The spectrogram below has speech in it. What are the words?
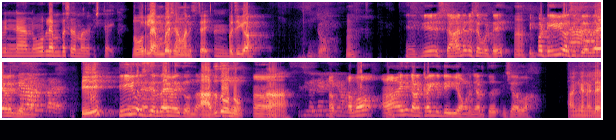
പിന്നെ നൂറിൽ എൺപത് ശതമാനം ഇഷ്ടായി. നൂറിൽ എൺപത് ശതമാനം ഇഷ്ടായി. ഇപ്പൊ ജിഗോ. എനിക്ക് സ്റ്റാൻഡൊക്കെ ഇഷ്ടപ്പെട്ട്. ഇപ്പൊ ടി വി കുറച്ച് ചെറുതായ മാതിരി തോന്നുന്നു ടി വി കുറച്ച് ചെറുതായ മാതിരി തോന്നുന്നു അത് തോന്നും. അപ്പൊ ആ അതിന് കണക്കാക്കി ടി വി ആവണം ഞാൻ അടുത്ത് ഇൻഷാല്ല അങ്ങനെ അല്ലേ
